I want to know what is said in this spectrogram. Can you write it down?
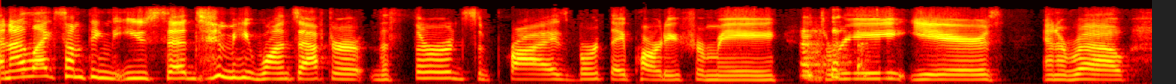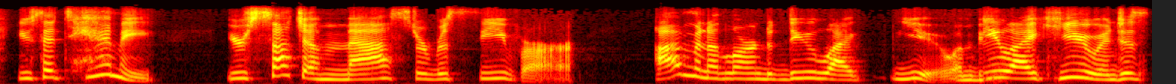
and I like something that you said to me once after the third surprise birthday party for me, three years in a row. You said, Tammi, you're such a master receiver. I'm going to learn to do like you and be like you and just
